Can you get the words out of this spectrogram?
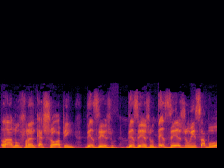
lá no Franca Shopping. Desejo, desejo, desejo e sabor.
